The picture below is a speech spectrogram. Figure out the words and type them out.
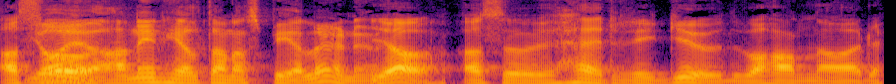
Alltså, ja, ja, han är en helt annan spelare nu. Ja, alltså herregud vad han har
